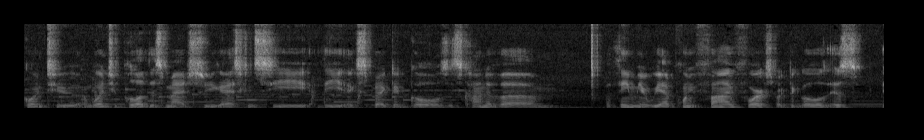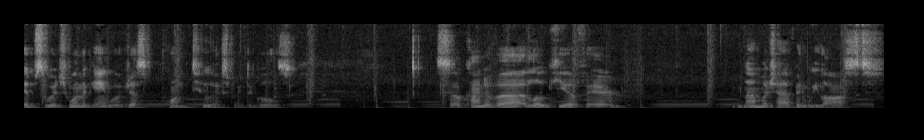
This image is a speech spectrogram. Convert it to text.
going to I'm going to pull up this match so you guys can see the expected goals. It's kind of a, um, a theme here. We had 0.5 for expected goals. Ipswich won the game with just 0.2 expected goals. So kind of a low-key affair. Not much happened. We lost.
